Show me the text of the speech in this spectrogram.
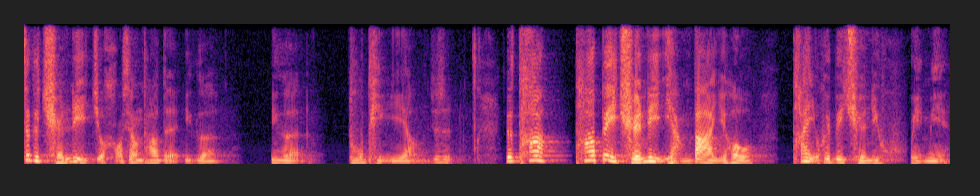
这个权力就好像他的一个一个毒品一样，就是，就他他被权力养大以后，他也会被权力毁灭。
